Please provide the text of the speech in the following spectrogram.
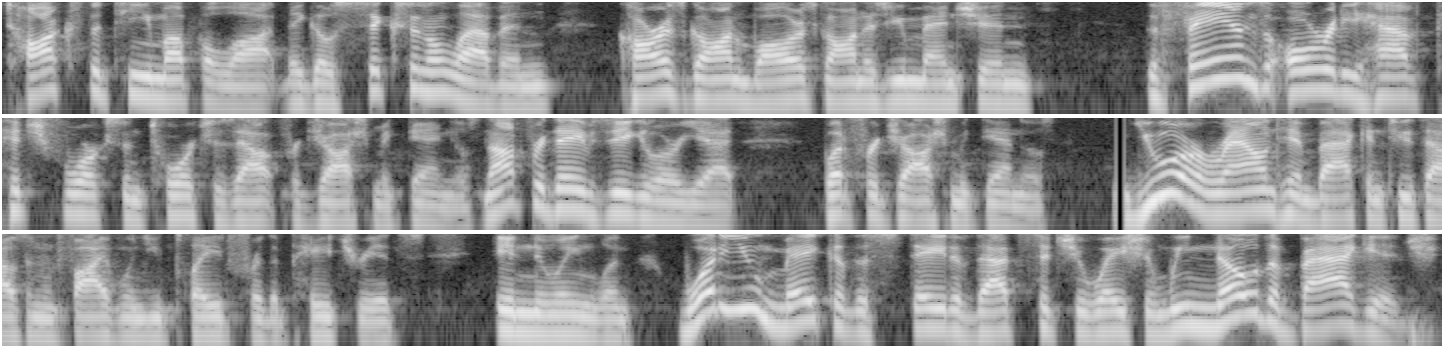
talks the team up a lot. They go six and eleven. Carr's gone, Waller's gone, as you mentioned the fans already have pitchforks and torches out for Josh McDaniels, not for Dave Ziegler yet, but for Josh McDaniels. You were around him back in 2005 when you played for the Patriots in New England. What do you make of the state of that situation? We know the baggage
